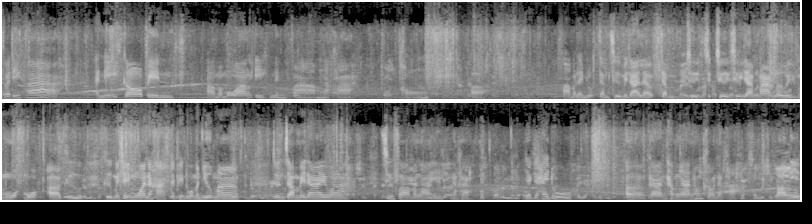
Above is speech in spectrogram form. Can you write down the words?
สวัสดีค่ะ อันนี้ก็เป็นเอ่อมะม่วงอีกหนึ่งฟาร์มนะคะ ของเอ่อฟาร์มอะไรไม่รู้จำชื่อไม่ได้แล้วไม่จำรู้ชื่อแล้วครับชื่อชื่อยากมากเลยมั่วมั่วเอ่อคือคือไม่ใช่มั่วนะคะ แต่เพียงแต่ว่ามันเยอะมาก จนจำไม่ได้ว่าชื่อฟาร์มอะไรนะคะ อยากจะให้ดูเอ่อการทำงานของเขานะคะปานีต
